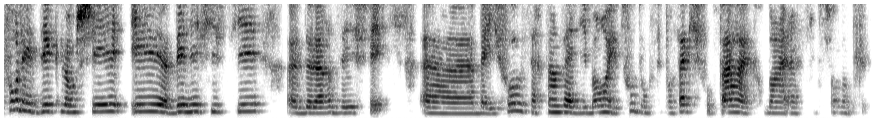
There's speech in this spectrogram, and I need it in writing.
pour les déclencher et bénéficier de leurs effets, bah, il faut certains aliments et tout. Donc c'est pour ça qu'il ne faut pas être dans la restriction non plus.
